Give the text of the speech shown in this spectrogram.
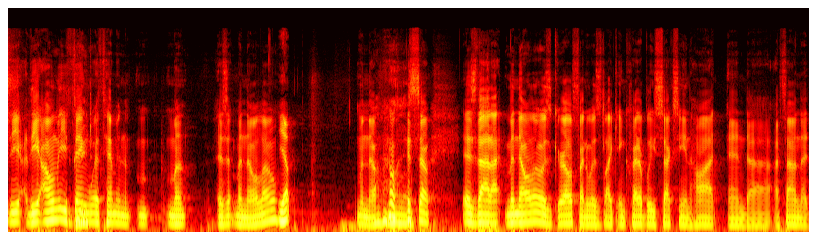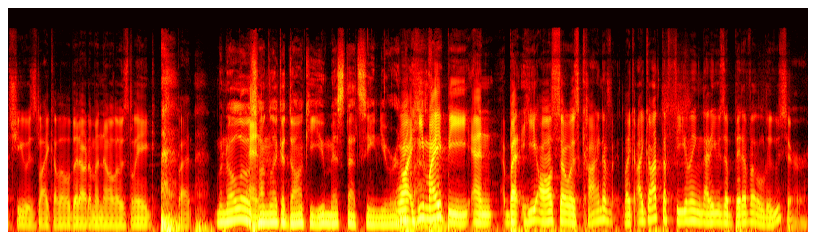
The the only thing with him and M- M- is it Manolo? Yep. Manolo. so is that I, Manolo's girlfriend was like incredibly sexy and hot, and uh, I found that she was like a little bit out of Manolo's league. But Manolo's And- hung like a donkey. You missed that scene. You were well, he might be, and but he also was kind of like I got the feeling that he was a bit of a loser.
